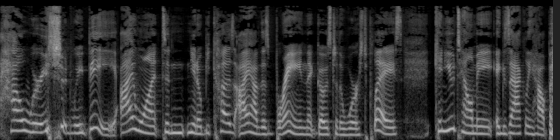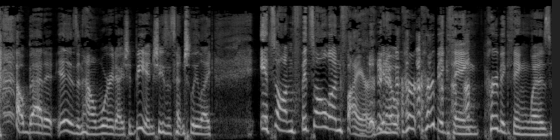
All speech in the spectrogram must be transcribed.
how worried should we be? I want to you know because I have this brain that goes to the worst place can you tell me exactly how how bad it is and how worried I should be? And she's essentially like it's on it's all on fire. You know her her big thing her big thing was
